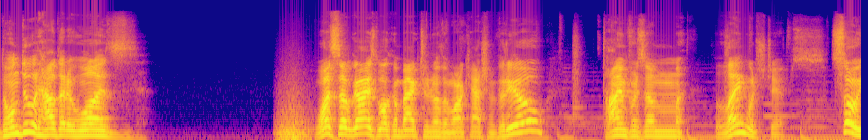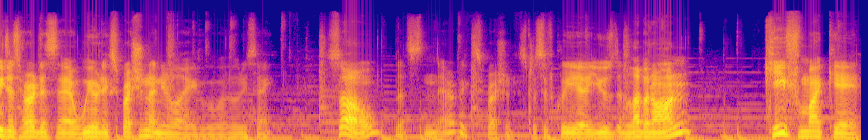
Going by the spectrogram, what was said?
Don't do it how that it was. What's up guys, welcome back to another Mark Hachem video. Time for some language tips. So you just heard this uh, weird expression and you're like, what are you saying? So, that's an Arabic expression, specifically uh, used in Lebanon. Kif makin.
